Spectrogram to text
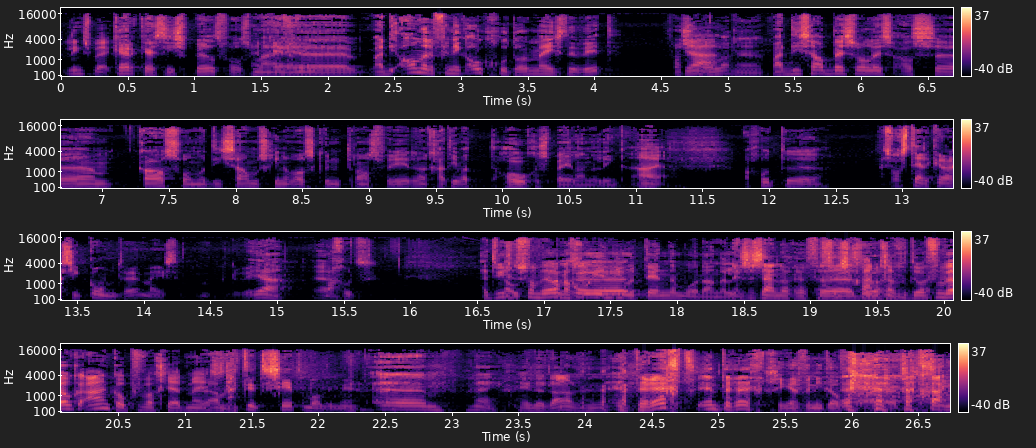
Linksback. Kerkers die speelt volgens mij. eh, maar die andere vind ik ook goed hoor, Mees de Wit van Ja. Zwolle. Ja. Maar die zou best wel eens als ehm Carlson, want die zou misschien nog wel eens kunnen transfereren. Dan gaat hij wat hoger spelen aan de linkerkant. Ah, ja. Maar goed, eh, Het is wel sterker als hij komt, hè, meestal. Ja, ja. Maar goed. Het is van kan welke... een goede nieuwe tandem worden aan de Dus linker. ze zijn nog even. We gaan nog door- even door. Van welke aankoop verwacht jij het meest? Ja, maar dit interesseert hem al niet meer. Ehm, nee, inderdaad. En terecht, en terecht. Ging even niet over Ajax. Het ging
